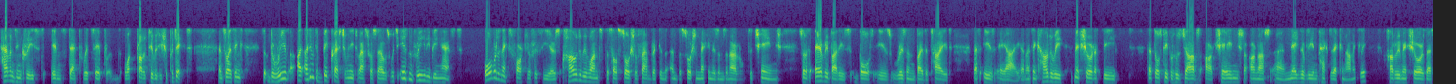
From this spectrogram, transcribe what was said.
haven't increased in step with say what productivity should predict. And so I think the, the real I, I think the big question we need to ask ourselves, which isn't really being asked, over the next 40 or 50 years, how do we want the social fabric and, and the social mechanisms in Ireland to change so that everybody's boat is risen by the tide that is AI? And I think how do we make sure that the that those people whose jobs are changed are not uh, negatively impacted economically? How do we make sure that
